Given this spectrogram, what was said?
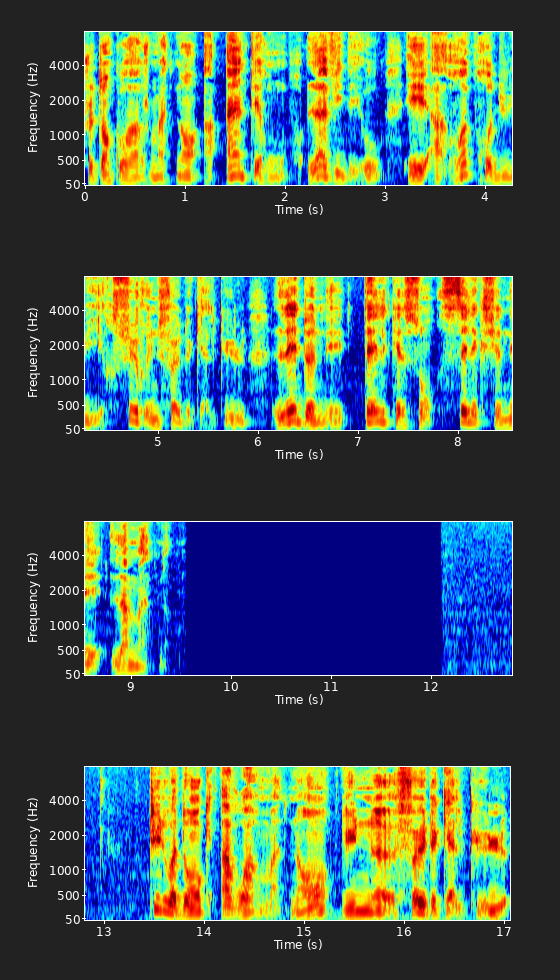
je t'encourage maintenant à interrompre la vidéo et à reproduire sur une feuille de calcul les données telles qu'elles sont sélectionnées là maintenant. Tu dois donc avoir maintenant une feuille de calcul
